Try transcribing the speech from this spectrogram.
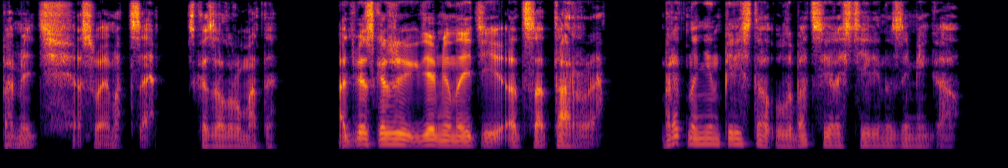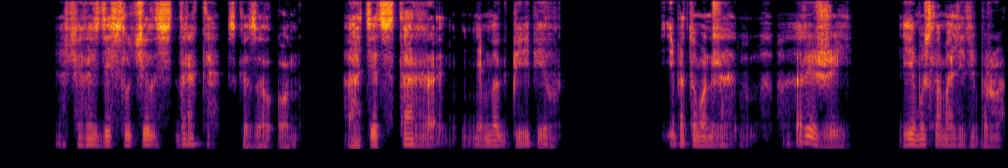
память о своем отце, — сказал Румата. — А теперь скажи, где мне найти отца Тарра? Брат Нанин перестал улыбаться и растерянно замигал. — Вчера здесь случилась драка, — сказал он, — а отец Тарра немного перепил. И потом он же рыжий, ему сломали ребро.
